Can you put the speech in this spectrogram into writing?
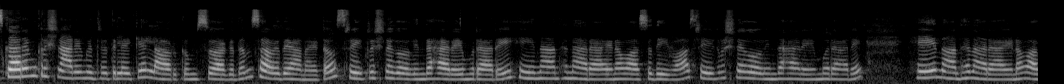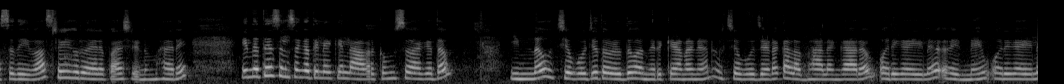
നമസ്കാരം. കൃഷ്ണാരി മിത്രത്തിലേക്ക് എല്ലാവർക്കും സ്വാഗതം. സവിതയാണ് കേട്ടോ. ശ്രീകൃഷ്ണ ഗോവിന്ദ ഹരേ മുരാരെ. ഹേ നാഥ നാരായണ വാസുദേവ. ശ്രീകൃഷ്ണ ഗോവിന്ദ ഹരേ മുരാരെ. ഹേ നാഥ നാരായണ വാസുദേവ. ശ്രീ ഗുരുവായൂരപ്പ ശ്രീണം ഹരേ. ഇന്നത്തെ സത്സംഗത്തിലേക്ക് എല്ലാവർക്കും സ്വാഗതം. ഇന്ന് ഉച്ചപൂജ തൊഴുത് വന്നിരിക്കുകയാണ് ഞാൻ. ഉച്ചപൂജയുടെ കളഭാലങ്കാരം ഒരു കയ്യിൽ വെണ്ണയും ഒരു കയ്യിൽ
